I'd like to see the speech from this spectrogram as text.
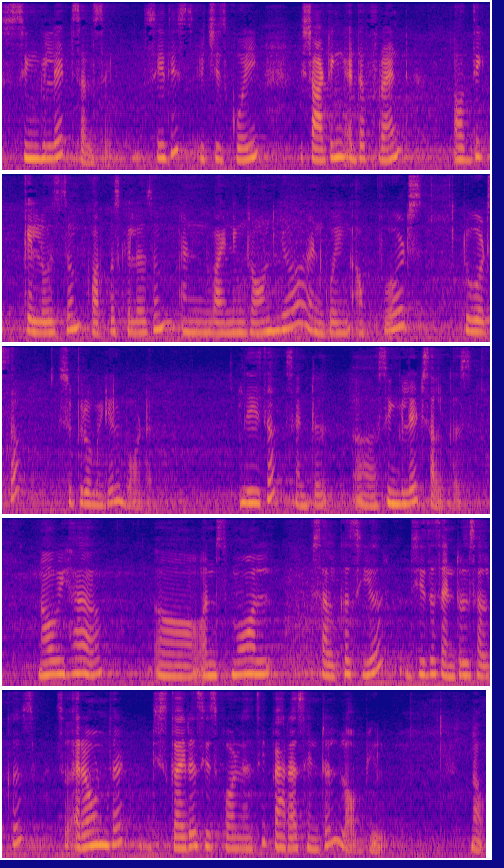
cingulate sulci. See this which is going starting at the front of the callosum, corpus callosum and winding round here and going upwards towards the superomedial border. This is the central uh, cingulate sulcus. Now we have uh, one small sulcus here. This is the central sulcus. So around that this gyrus is called as the paracentral lobule. Now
